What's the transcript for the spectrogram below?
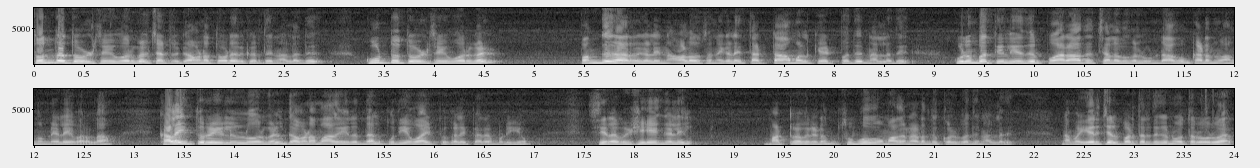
சொந்த தொழில் செய்பவர்கள் சற்று கவனத்தோடு இருக்கிறது நல்லது. கூட்டு தொழில் செய்பவர்கள் பங்குதாரர்களின் ஆலோசனைகளை தட்டாமல் கேட்பது நல்லது. குடும்பத்தில் எதிர்பாராத செலவுகள் உண்டாகும். கடன் வாங்கும் நிலை வரலாம். கலைத்துறையில் உள்ளவர்கள் கவனமாக இருந்தால் புதிய வாய்ப்புகளை பெற முடியும். சில விஷயங்களில் மற்றவரிடம் சுமூகமாக நடந்து கொள்வது நல்லது. நம்ம எரிச்சல் படுத்துறதுக்குன்னு ஒருத்தர் வருவார்.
